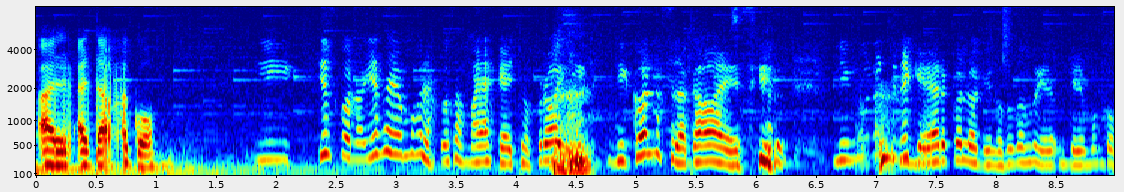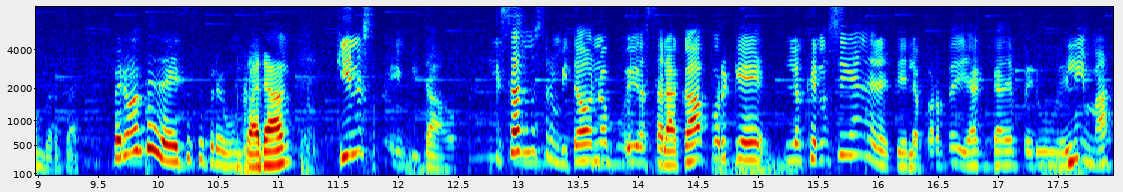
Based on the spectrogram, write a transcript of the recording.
al, tabaco. Y bueno, ya sabemos las cosas malas que ha hecho Freud. Nicole nos lo acaba de decir. Ninguno tiene que ver con lo que nosotros queremos conversar. Pero antes de eso se preguntarán, ¿quién es nuestro invitado? quizás nuestro invitado no ha podido estar acá porque los que nos siguen de, la parte de acá de Perú, de Lima,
